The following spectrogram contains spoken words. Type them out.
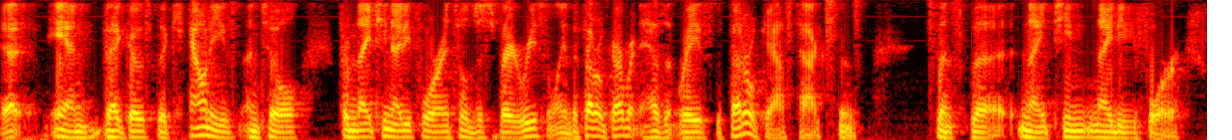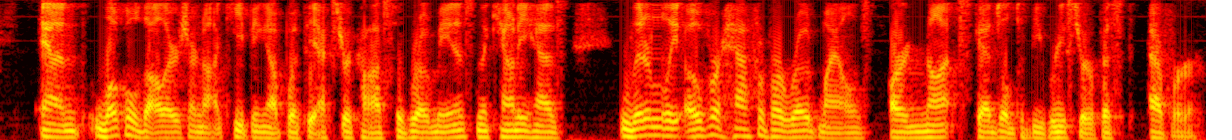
uh, and that goes to the counties until from 1994 until just very recently. The federal government hasn't raised the federal gas tax since since the 1994, and local dollars are not keeping up with the extra costs of road maintenance. And the county has literally over half of our road miles are not scheduled to be resurfaced ever,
